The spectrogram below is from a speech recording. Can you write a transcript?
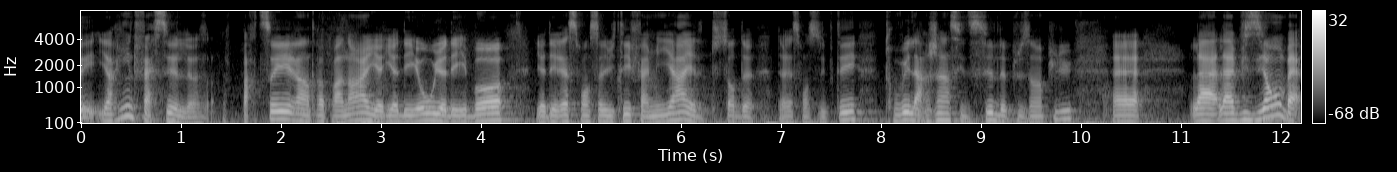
Il n'y a rien de facile. là. Partir entrepreneur, il y, a, il y a des hauts, il y a des bas, il y a des responsabilités familiales, il y a toutes sortes de, de responsabilités. Trouver l'argent, c'est difficile de plus en plus. Euh, la, la vision, ben,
